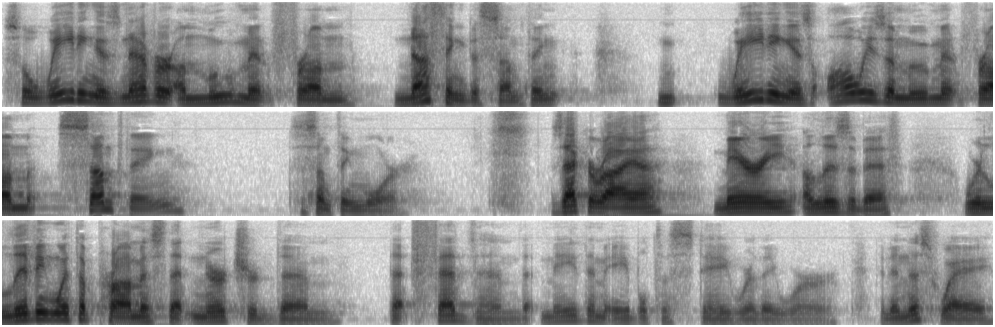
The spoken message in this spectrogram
So waiting is never a movement from nothing to something. Waiting is always a movement from something to something more. Zechariah, Mary, Elizabeth were living with a promise that nurtured them that fed them, that made them able to stay where they were. And in this way,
